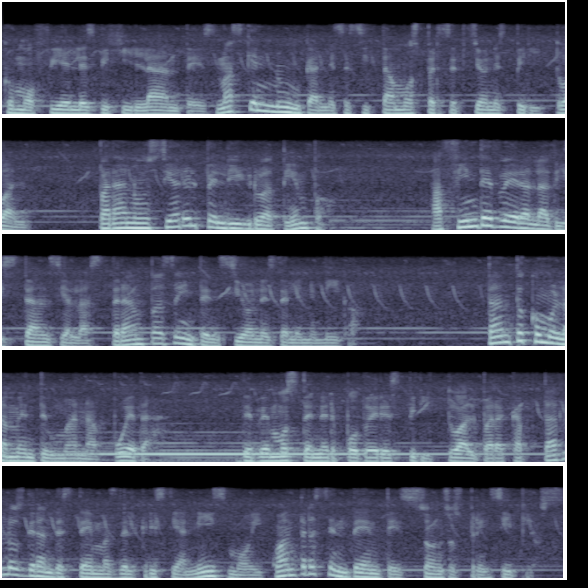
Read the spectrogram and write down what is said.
Como fieles vigilantes, más que nunca necesitamos percepción espiritual para anunciar el peligro a tiempo, a fin de ver a la distancia las trampas e intenciones del enemigo. Tanto como la mente humana pueda, debemos tener poder espiritual para captar los grandes temas del cristianismo y cuán trascendentes son sus principios.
